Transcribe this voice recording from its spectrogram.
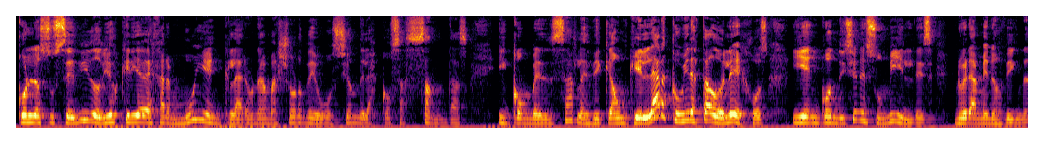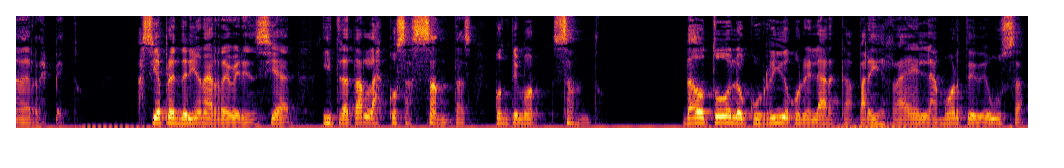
Con lo sucedido Dios quería dejar muy en claro una mayor devoción de las cosas santas y convencerles de que aunque el arco hubiera estado lejos y en condiciones humildes, no era menos digna de respeto. Así aprenderían a reverenciar y tratar las cosas santas con temor santo. Dado todo lo ocurrido con el arca, para Israel la muerte de Usa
